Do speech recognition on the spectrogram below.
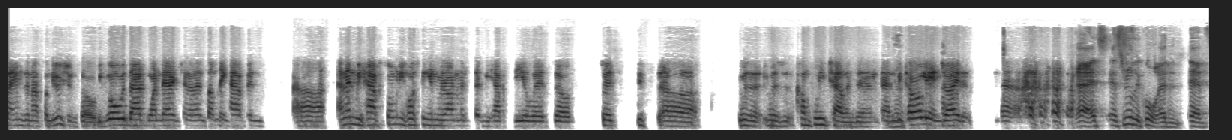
times in our solution. So we go with that one direction and then something happens uh, and then we have so many hosting environments that we have to deal with. So, so it's, it's, uh, it was a, it was a complete challenge and, and we thoroughly enjoyed it. yeah, it's it's really cool. And if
